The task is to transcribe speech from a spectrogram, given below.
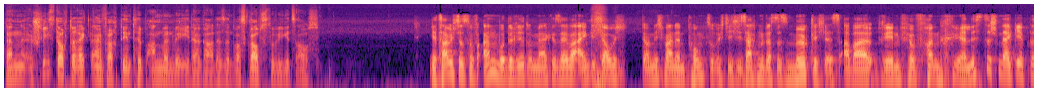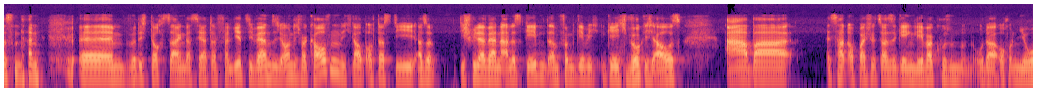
Dann schließ doch direkt einfach den Tipp an, wenn wir eh da gerade sind. Was glaubst du, wie geht's aus? Jetzt habe ich das so anmoderiert und merke selber, eigentlich glaube ich auch nicht mal an den Punkt so richtig. Ich sage nur, dass es möglich ist. Aber reden wir von realistischen Ergebnissen, dann ähm, würde ich doch sagen, dass Hertha verliert. Sie werden sich ordentlich verkaufen. Ich glaube auch, dass die, also die Spieler werden alles geben, davon gehe ich, gehe ich wirklich aus. Aber es hat auch beispielsweise gegen Leverkusen oder auch Union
